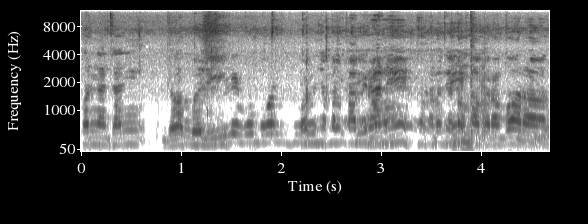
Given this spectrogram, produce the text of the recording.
kan ngancani jawab beli. Nyekal kamera nih, kamera barang.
